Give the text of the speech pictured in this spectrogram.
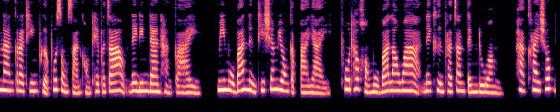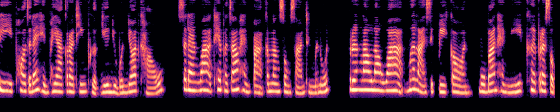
ำนานกระทิงเผือกผู้ทรงสารของเทพเจ้าในดินแดนห่างไกล มีหมู่บ้านหนึ่งที่เชื่อมโยงกับป่าใหญ่ ผู้เฒ่าของหมู่บ้านเล่าว่าในคืนพระจันทร์เต็มดวง หากใครโชคดีพอจะได้เห็นพญากระทิงเผือกยืนอยู่บนยอดเขา แสดงว่าเทพเจ้าแห่งป่ากำลังส่งสารถึงมนุษย์ เรื่องเล่าเล่าว่าเมื่อหลายสิบปีก่อน หมู่บ้านแห่งนี้เคยประสบ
